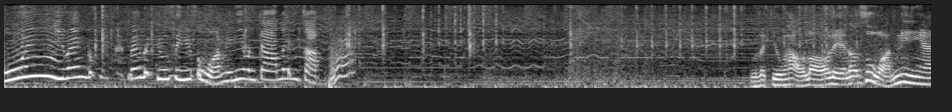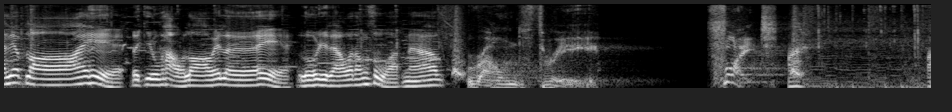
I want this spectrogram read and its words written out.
อุ้ย แม่ง แม่งสกิลซีสวนไอ้นี่มันการเล่นจัด กูสกิลเผารอไว้เลยแล้วสวนนี่ไงเรียบร้อยสกิลเผารอไว้เลยรู้อยู่แล้วว่าต้องสวนนะครับ Round three. Fight! ไป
